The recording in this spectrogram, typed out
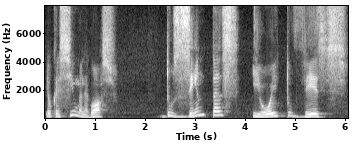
Eu cresci o meu negócio 208 vezes.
